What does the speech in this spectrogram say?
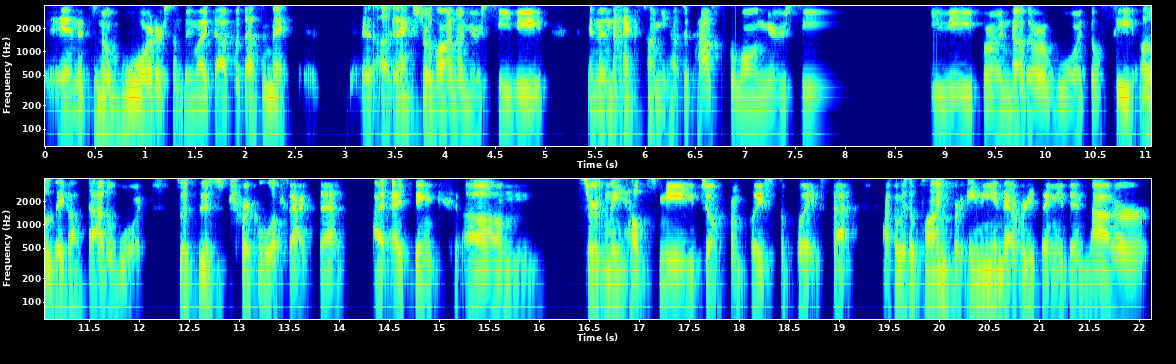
and it's an award or something like that but that's an, an extra line on your cv and the next time you have to pass along your cv TV for another award, they'll see, oh, they got that award. So it's this trickle effect that I, I think um, certainly helps me jump from place to place. That I was applying for any and everything. It didn't matter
